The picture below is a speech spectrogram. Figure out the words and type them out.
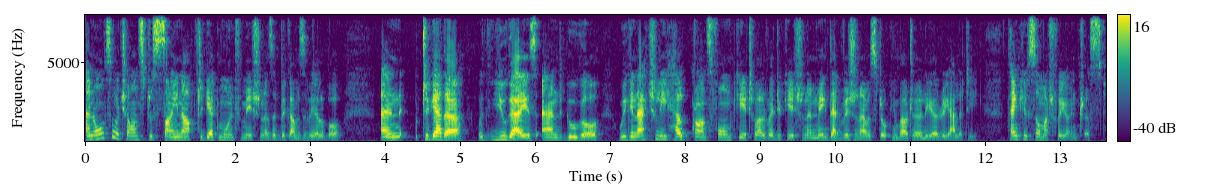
and also a chance to sign up to get more information as it becomes available. And together with you guys and Google, we can actually help transform K-12 education and make that vision I was talking about earlier reality. Thank you so much for your interest.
